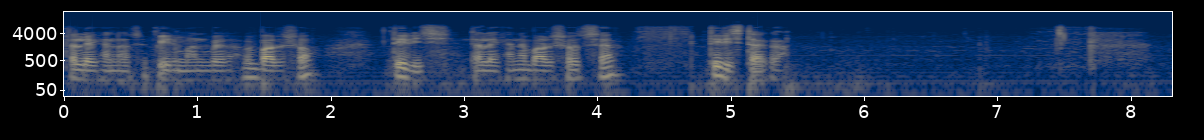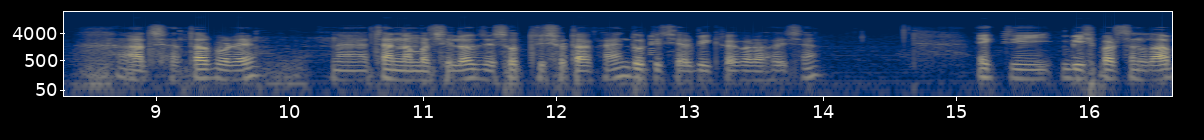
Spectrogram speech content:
তাহলে এখানে হচ্ছে পির মান বের হবে বারোশো তিরিশ। তাহলে এখানে বারোশো হচ্ছে তিরিশ টাকা। আচ্ছা তারপরে চার নাম্বার ছিল যে ছত্রিশশো টাকায় দুটি শেয়ার বিক্রয় করা হয়েছে। একটি বিশ পার্সেন্ট লাভ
